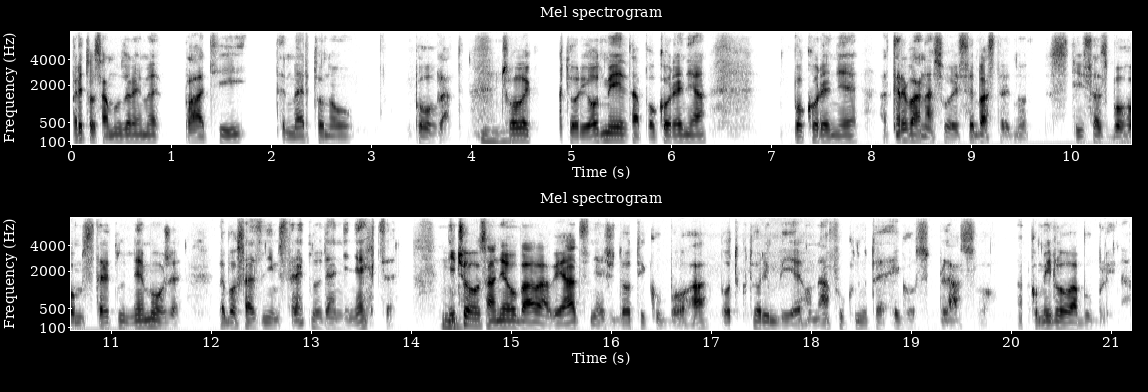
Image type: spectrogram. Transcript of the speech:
Preto samozrejme platí ten Mertonov pohľad. Hmm. Človek, ktorý odmieta pokorenia, pokorenie a trvá na svojej sebastrednosti, sa s Bohom stretnúť nemôže, lebo sa s ním stretnúť ani nechce. Hmm. Ničoho sa neobáva viac, než dotyku Boha, pod ktorým by jeho nafúknuté ego splaslo, ako mydlová bublina.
